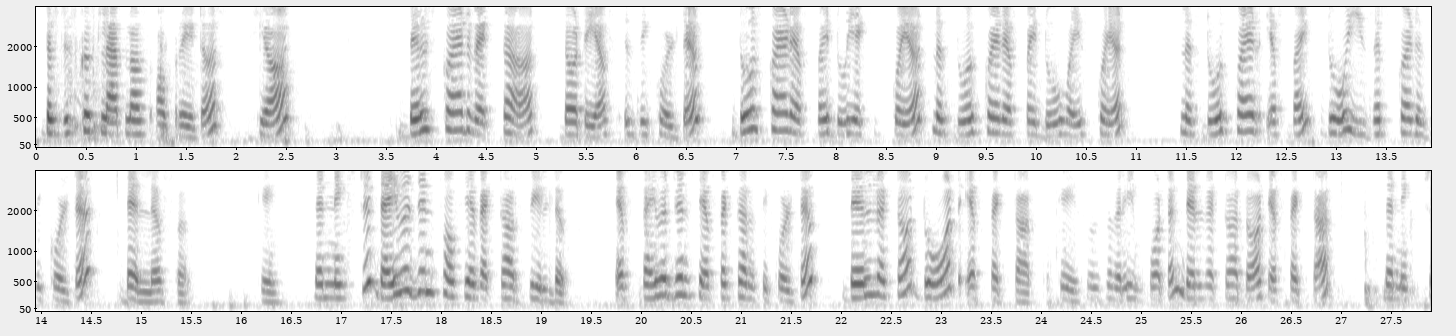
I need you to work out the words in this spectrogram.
Let us discuss Laplace operators. Here, del squared vector dot f is equal to dou squared f by dou x square plus dou squared f by dou y square plus dou squared f by dou z squared is equal to del f. Okay. Then next, divergence of a vector field. F divergence f vector is equal to del vector dot f vector. Okay, so this is very important. Del vector dot f vector. The next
